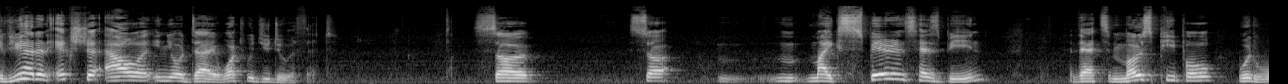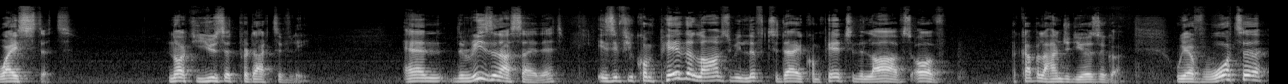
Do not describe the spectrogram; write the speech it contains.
If you had an extra hour in your day, what would you do with it? So, so my experience has been that most people would waste it, not use it productively. And the reason I say that is if you compare the lives we live today compared to the lives of a couple of hundred years ago, we have water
